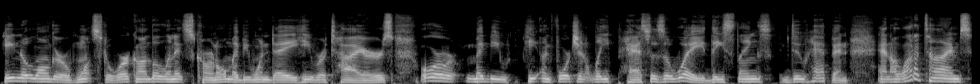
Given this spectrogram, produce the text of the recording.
he no longer wants to work on the Linux kernel? Maybe one day he retires, or maybe he unfortunately passes away. These things do happen. And a lot of times,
